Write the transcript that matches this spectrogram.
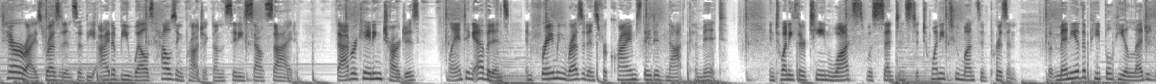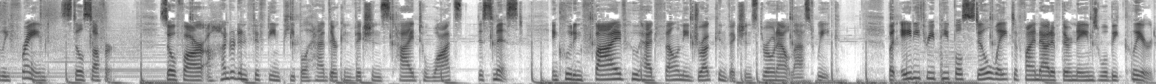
terrorized residents of the Ida B. Wells housing project on the city's south side, fabricating charges, planting evidence, and framing residents for crimes they did not commit. In 2013, Watts was sentenced to 22 months in prison, but many of the people he allegedly framed still suffer. So far, 115 people had their convictions tied to Watts dismissed, including five who had felony drug convictions thrown out last week. But 83 people still wait to find out if their names will be cleared.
